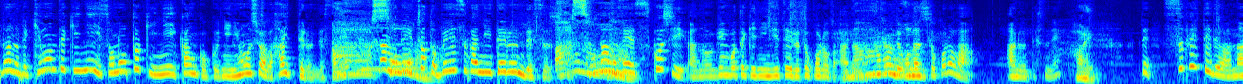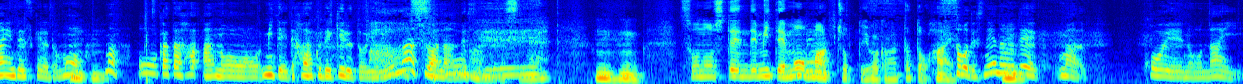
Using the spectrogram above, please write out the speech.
なので基本的にその時に韓国に日本手話が入ってるんですね、なのでちょっとベースが似てるんです、あそうなので少しあの言語的に似ているところがあります、ので同じところがあるんですね。はい。で全てではないんですけれども、うんうん。まあ、大方はあの見ていて把握できるというような手話なんです。あーそうなんですね。うんうん。その視点で見ても、まあ、ちょっと違和感あったと、はい、そうですね、なので、まあ、声のない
